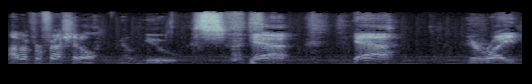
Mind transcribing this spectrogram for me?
I'm a professional. No, you. Yeah. Yeah. You're right.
